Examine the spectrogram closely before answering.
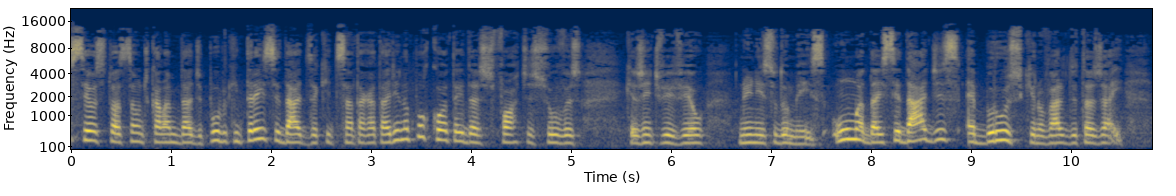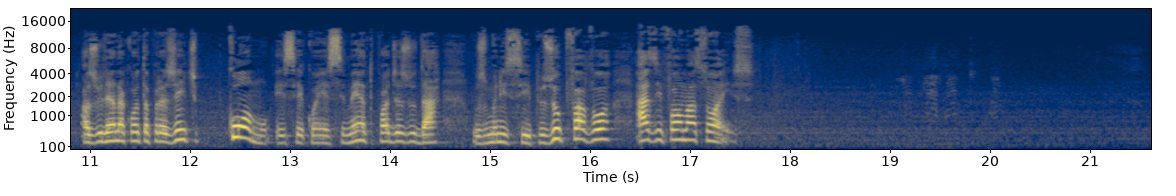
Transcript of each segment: a situação de calamidade pública em três cidades aqui de Santa Catarina por conta das fortes chuvas que a gente viveu no início do mês. Uma das cidades é Brusque, no Vale do Itajaí. A Juliana conta para gente como esse reconhecimento pode ajudar os municípios. Ju, por favor, as informações.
